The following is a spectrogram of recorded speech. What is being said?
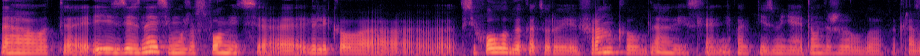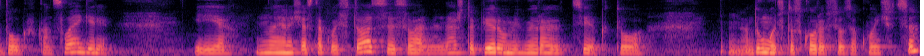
вот. Э, и здесь, знаете, можно вспомнить э, великого э, психолога, который Франкл, да, если мне память не изменяет, он жил как раз долго в концлагере. И, наверное, сейчас такой ситуация с вами, да, что первыми умирают те, кто думает, что скоро все закончится.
